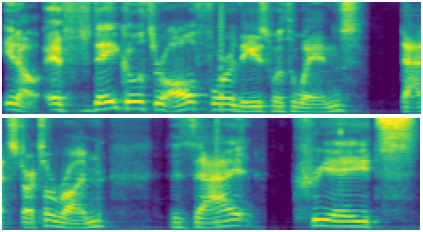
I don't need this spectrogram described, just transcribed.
you know, if they go through all four of these with wins, that starts a run. That creates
